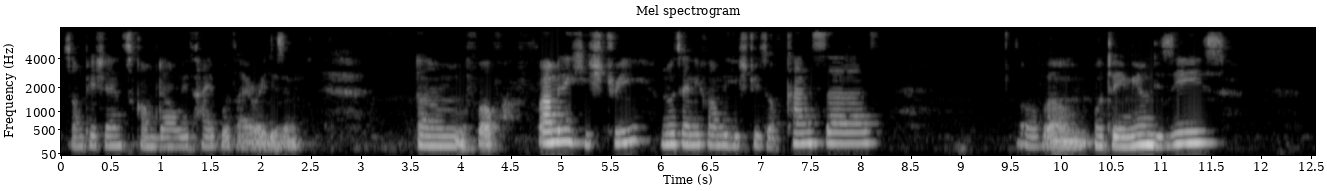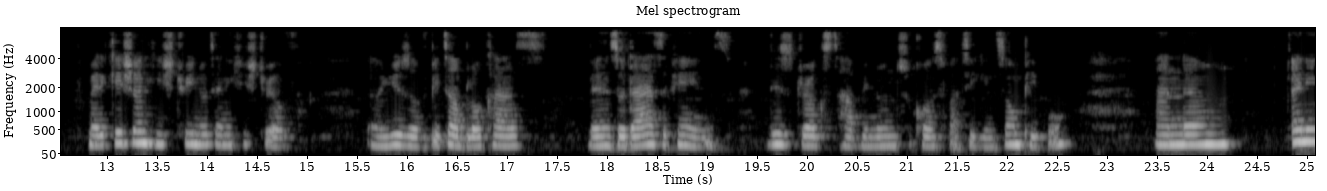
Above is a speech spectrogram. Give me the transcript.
some patients come down with hypothyroidism. Um, for family history, note any family histories of cancers, of um, autoimmune disease, medication history, not any history of uh, use of beta blockers, benzodiazepines. These drugs have been known to cause fatigue in some people. And um, any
